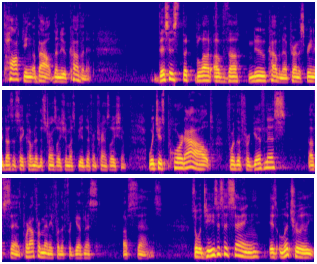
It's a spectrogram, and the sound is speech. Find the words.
talking about the new covenant. This is the blood of the new covenant. Up here on the screen, it doesn't say covenant. This translation must be a different translation, which is poured out for the forgiveness of sins, poured out for many for the forgiveness of sins. So, what Jesus is saying is literally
